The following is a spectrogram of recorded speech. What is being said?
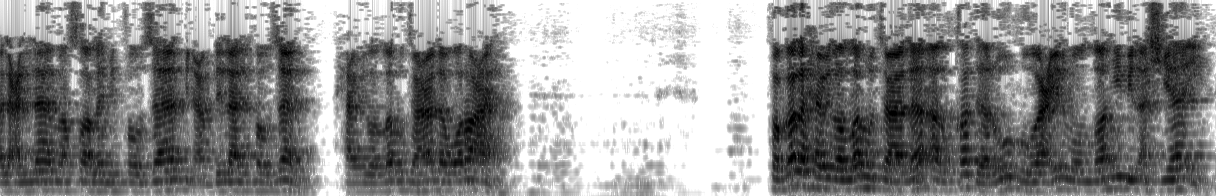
العلامة صالح بن فوزان بن عبد الله الفوزان حفظ الله تعالى ورعاه فقال حفظ الله تعالى القدر هو علم الله بالأشياء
